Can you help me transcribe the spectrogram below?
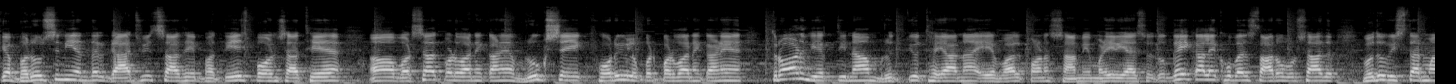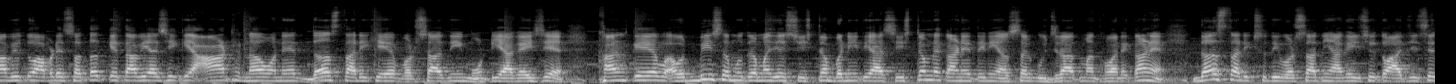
કે ભરૂચની અંદર ગાજવીજ સાથે, ભતેજ પવન સાથે વરસાદ પડવાને કારણે વૃક્ષ એક ફોર વ્હીલ ઉપર પડવાને કારણે ત્રણ વ્યક્તિના મૃત્યુ થયાના અહેવાલ પણ સામે મળી રહ્યા છે. તો ગઈકાલે ખૂબ જ સારો વરસાદ વધુ વિસ્તારમાં આવ્યો. તો આપણે સતત કહેતા આવ્યા છીએ કે આઠ, નવ અને દસ તારીખે વરસાદની મોટી આગાહી છે. કારણ કે અરબી સમુદ્રમાં જે સિસ્ટમ બની હતી, આ સિસ્ટમને કારણે તેની અસર ગુજરાતમાં થવાને કારણે દસ તારીખ સુધી વરસાદની આગાહી છે. તો આજે છે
